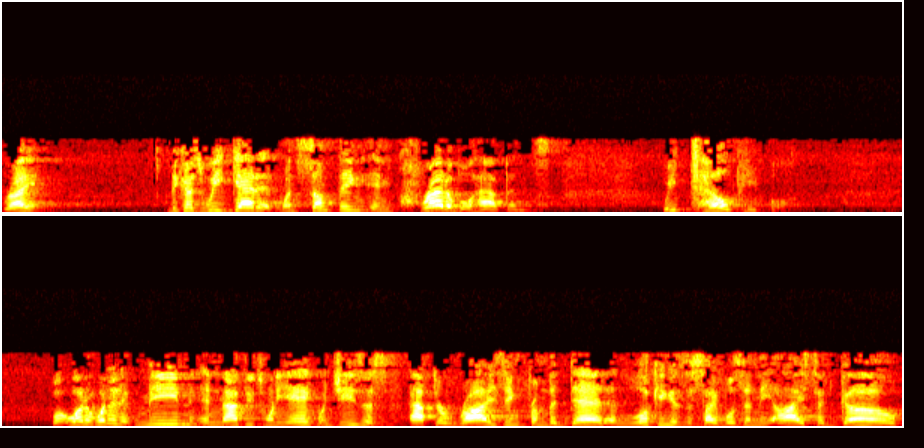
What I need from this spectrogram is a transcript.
Right? Because we get it. When something incredible happens, we tell people. What, what, what, did it mean in Matthew 28 when Jesus, after rising from the dead and looking his disciples in the eye, said, Go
